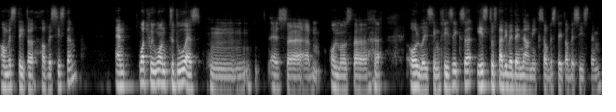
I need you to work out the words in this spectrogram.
on the state of the system. And what we want to do as, um, as uh, almost uh, always in physics uh, is to study the dynamics of the state of the system.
